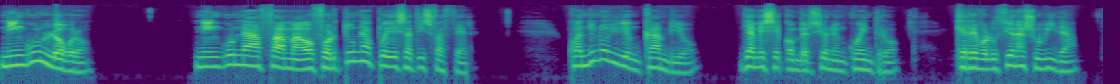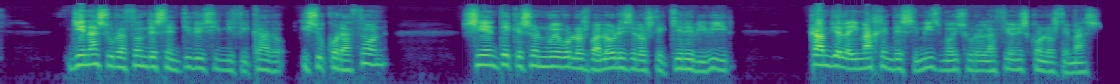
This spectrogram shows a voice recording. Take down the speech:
ningún logro, ninguna fama o fortuna puede satisfacer. Cuando uno vive un cambio, llámese conversión o encuentro, que revoluciona su vida, llena su razón de sentido y significado, y su corazón siente que son nuevos los valores de los que quiere vivir, cambia la imagen de sí mismo y sus relaciones con los demás.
